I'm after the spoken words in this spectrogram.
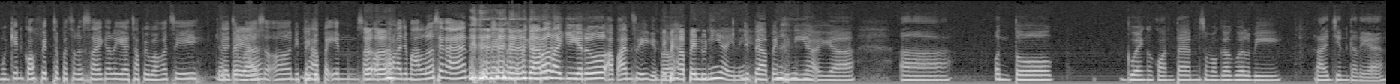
mungkin covid cepat selesai kali ya capek banget sih nggak Capek ya. jelas heeh, di PHP-in sama Heeh. orang aja males ya kan Di negara lagi aduh apaan sih gitu Di PHP dunia ini. di PHP dunia iya Eh, untuk gue ngekonten semoga gue lebih rajin kali ya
